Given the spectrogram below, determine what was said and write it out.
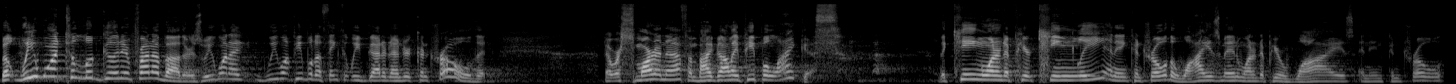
But we want to look good in front of others. We want, to, we want people to think that we've got it under control, that, that we're smart enough, and by golly, people like us. The king wanted to appear kingly and in control. The wise men wanted to appear wise and in control.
